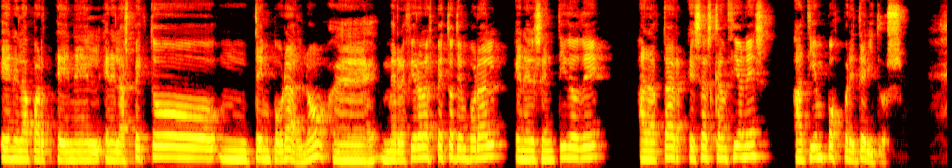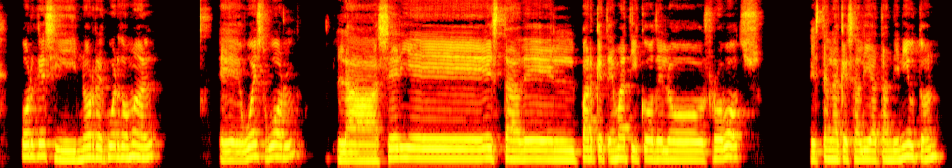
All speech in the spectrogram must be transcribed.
en el, aspecto mm, temporal, ¿no? Eh, me refiero al aspecto temporal en el sentido de adaptar esas canciones a tiempos pretéritos. Porque si no recuerdo mal, eh, Westworld, la serie esta del parque temático de los robots, esta en la que salía Tandy Newton,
